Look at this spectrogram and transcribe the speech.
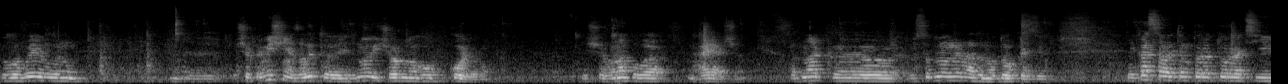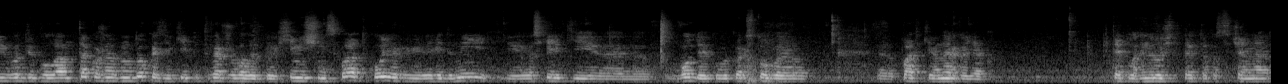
було виявлено, е, що приміщення залито рідиною чорного кольору, і що вона була гаряча. Однак суду не надано доказів, яка саме температура цієї води була. Також надано докази, які підтверджували б хімічний склад, колір рідини, оскільки е, воду, яку використовує е, ПАД енерго як теплогенеруюча теплопостачальна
